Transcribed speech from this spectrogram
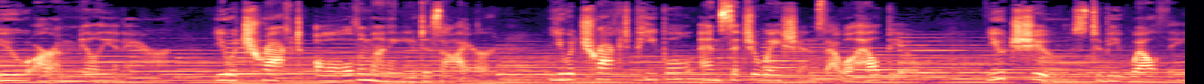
You are a millionaire. You attract all the money you desire. You attract people and situations that will help you. You choose to be wealthy.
